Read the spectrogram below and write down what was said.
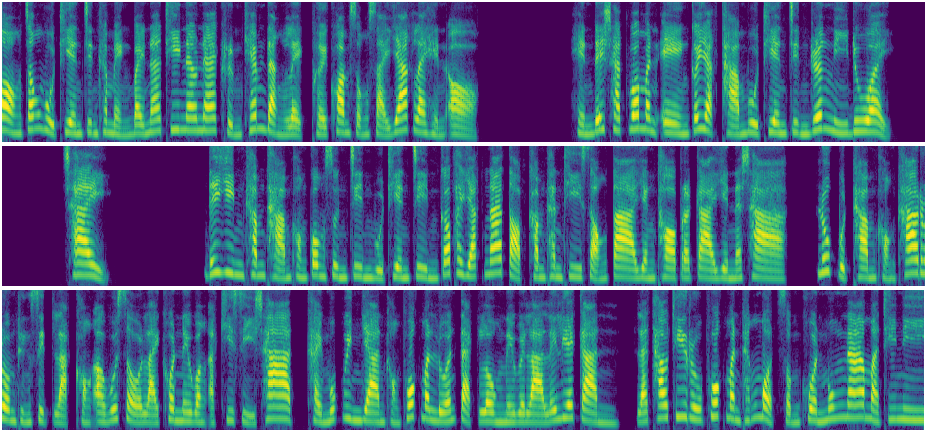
มองจ้องหูเทียนจินเขม็งใบหน้าที่แน่วแน่ขรึมเข้มดั่งเหล็กเผยความสงสัยยากและเห็นออก เห็นได้ชัดว่ามันเองก็อยากถามบูเทียนจินเรื่องนี้ด้วย ใช่ ได้ยินคำถามของกงซุนจินบูเทียนจินก็พยักหน้าตอบคำทันทีสองตายังทอประกายเย็นนชา ลูกบุตรธรรมของข้ารวมถึงสิทธิหลักของอาวุโสหลายคนในวังอัคคีสีชาติ ไข่มุกวิญญาณของพวกมันล้วนแตกลงในเวลาเลี่ยกัน และเท่าที่รู้พวกมันทั้งหมดสมควรมุ่งหน้ามาที่นี่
